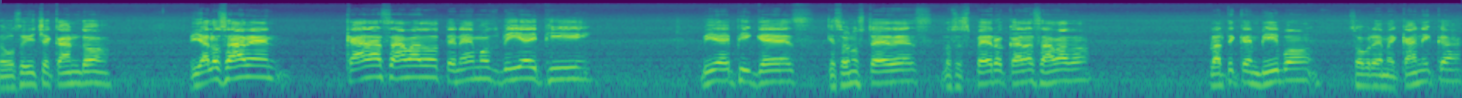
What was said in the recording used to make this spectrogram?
Lo voy a seguir checando. Y ya lo saben, cada sábado tenemos VIP VIP Guests, que son ustedes. Los espero cada sábado. Plática en vivo sobre mecánica.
